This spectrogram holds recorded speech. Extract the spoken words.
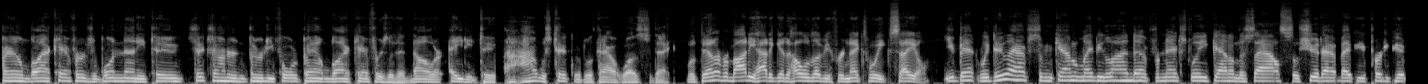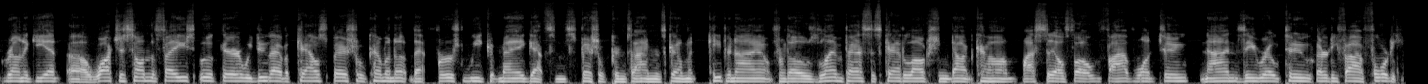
pound black heifers at 192, 634 pound black heifers at $1.82. I, I was tickled with how it was today. Well, tell everybody how to get a hold of you for next week's sale. You bet. We do have some cattle maybe lined up for next week out on the south, so should have maybe a pretty good run again. Uh, watch us on the Facebook there. We do have a cow special coming up that first week of May. Got some special consignments coming. Keep an eye out for those. LampasasCattleAuction.com. My cell phone 512 902 3540.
